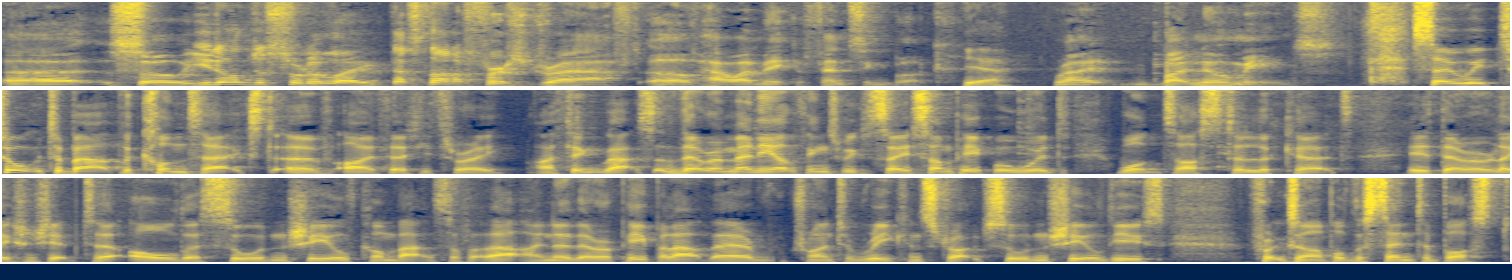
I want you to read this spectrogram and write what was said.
Uh, so you don't just sort of like that's not a first draft of how I make a fencing book, Yeah. Right? By no means. So we talked about the context of I-33. I think that's there are many other things we could say. Some people would want us to look at is there a relationship to older sword and shield combat and stuff like that. I know there are people out there trying to reconstruct sword and shield use. For example, the centre bossed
